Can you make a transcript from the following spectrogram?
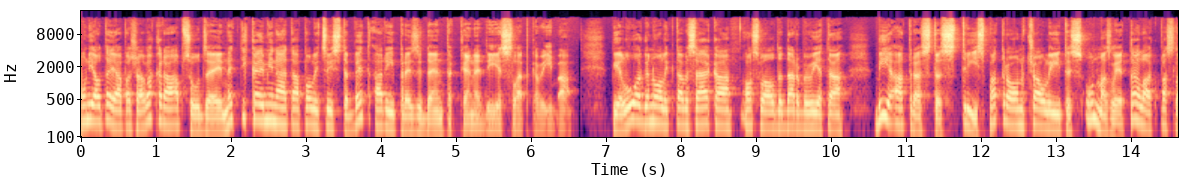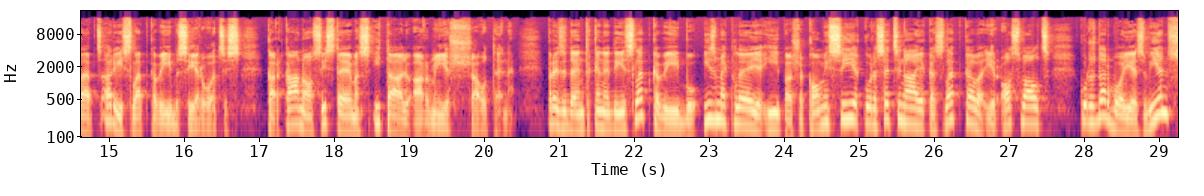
un jau tajā pašā vakarā apsūdzēja ne tikai minētā policista, bet arī prezidenta Kenedija slepkavībā. Pie loga noliktavas ēkā, Osvalda darba vietā, bija atrastas trīs patronu čaulītes un mazliet tālāk paslēpts arī slepkavības ierocis - Karkāno sistēmas Itāļu armijas šautene. Prezidenta Kenedija slepkavību izmeklēja īpaša komisija, kura secināja, ka slepkava ir Osvalds, kurš darbojies viens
